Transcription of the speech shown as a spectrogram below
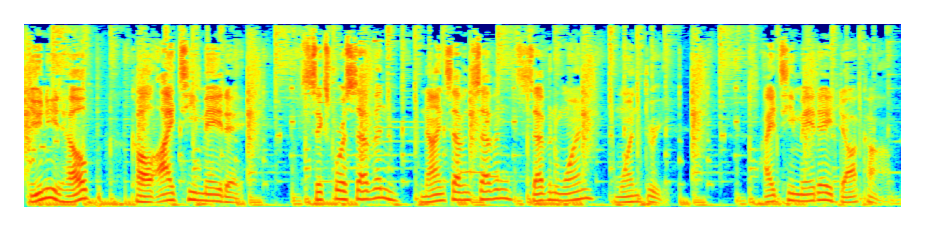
Do you need help? Call IT Mayday 647 977 7113. ITMayday.com.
